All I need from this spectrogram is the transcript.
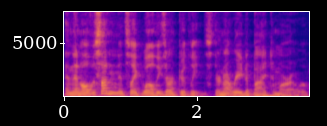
and then all of a sudden it's like, well, these aren't good leads. They're not ready to buy tomorrow or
